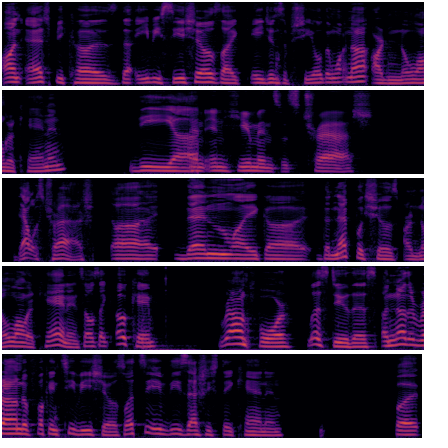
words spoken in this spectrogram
on edge because the ABC shows like Agents of Shield and whatnot are no longer canon. The uh and Inhumans was trash. that was trash. Uh then like uh the Netflix shows are no longer canon. So I was like, okay, round 4, let's do this. Another round of fucking TV shows. Let's see if these actually stay canon. But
